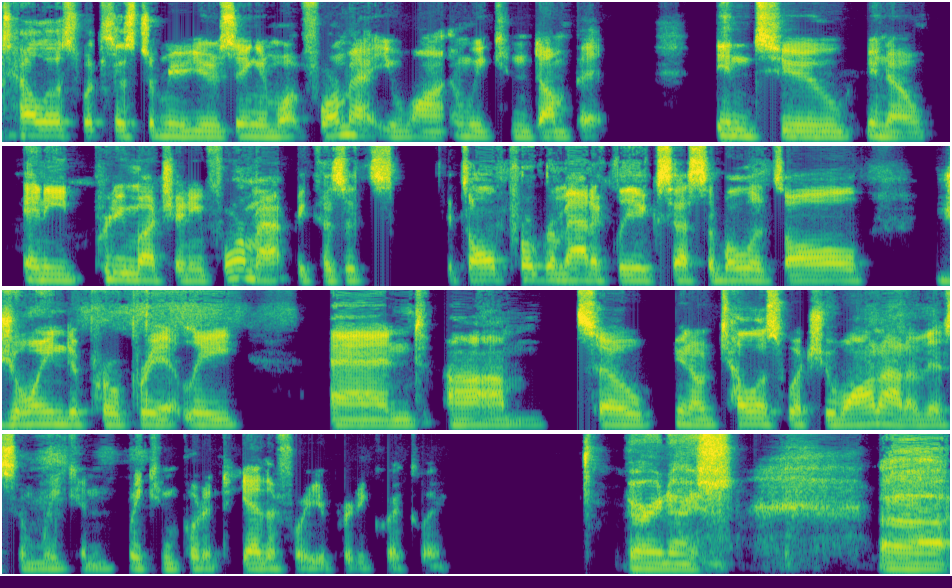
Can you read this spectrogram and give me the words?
tell us what system you're using and what format you want and we can dump it into you know any pretty much any format because it's it's all programmatically accessible. It's all joined appropriately. And um, so, you know, tell us what you want out of this, and we can we can put it together for you pretty quickly. Very nice. Uh,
